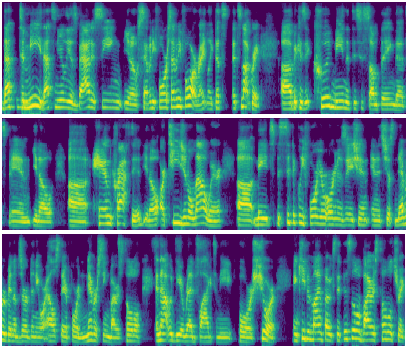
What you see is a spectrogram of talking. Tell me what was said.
that to me, that's nearly as bad as seeing you know 74, 74, right? Like that's it's not great uh, because it could mean that this is something that's been, you know, uh, handcrafted, you know, artisanal malware uh, made specifically for your organization, and it's just never been observed anywhere else. Therefore, never seen VirusTotal, and that would be a red flag to me for sure. And keep in mind, folks, that this little VirusTotal trick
